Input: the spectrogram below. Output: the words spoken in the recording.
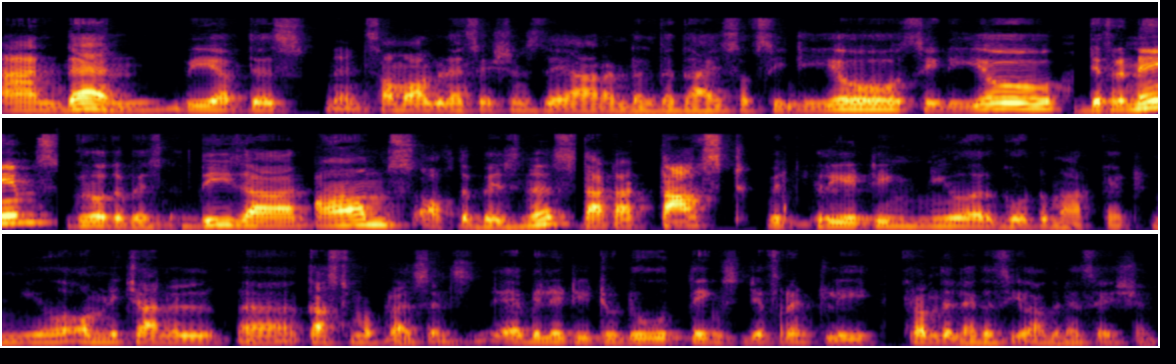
And then we have this, in some organizations, they are under the guise of CTO, CDO, different names, grow the business. These are arms of the business that are tasked with creating newer go to market, new omni-channel uh, customer presence, ability to do things differently from the legacy organization,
